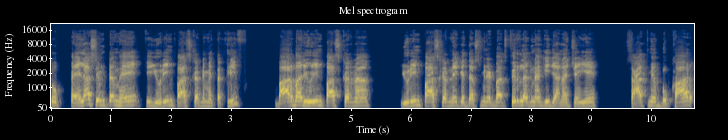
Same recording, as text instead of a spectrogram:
तो पहला सिम्टम है कि यूरिन पास करने में तकलीफ़ बार बार यूरिन पास करना यूरिन पास करने के 10 मिनट बाद फिर लगना कि जाना चाहिए साथ में बुखार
